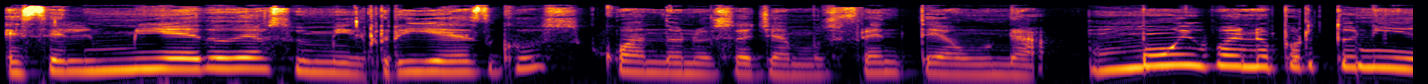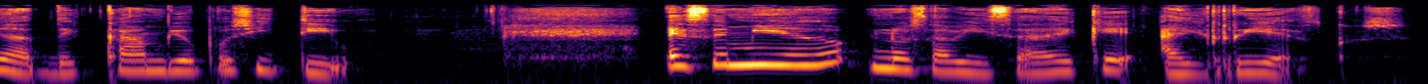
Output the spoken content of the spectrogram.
es el miedo de asumir riesgos cuando nos hallamos frente a una muy buena oportunidad de cambio positivo. Ese miedo nos avisa de que hay riesgos,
